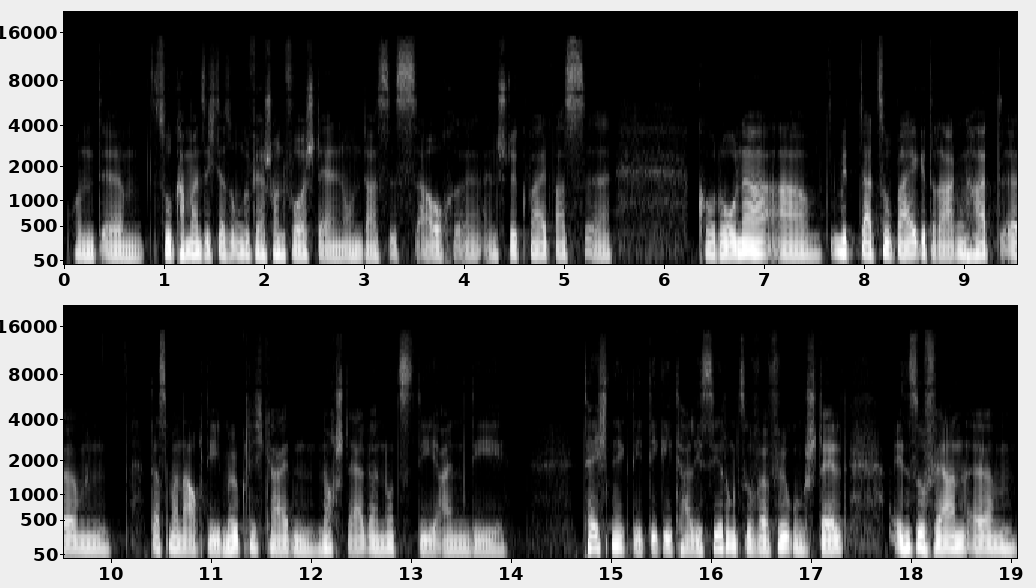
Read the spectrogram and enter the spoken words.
Und ähm, so kann man sich das ungefähr schon vorstellen. Und das ist auch äh, ein Stück weit, was äh, Corona äh, mit dazu beigetragen hat, ähm, dass man auch die Möglichkeiten noch stärker nutzt, die einen die Technik, die Digitalisierung zur Verfügung stellt. Insofern, ähm,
